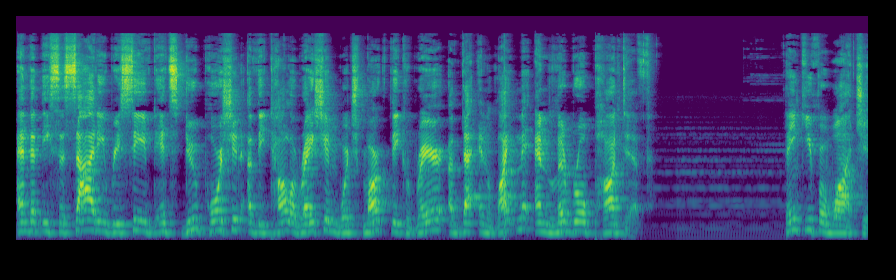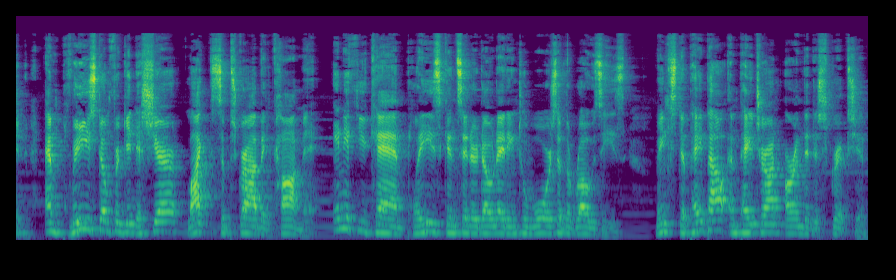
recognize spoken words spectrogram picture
and that the society received its due portion of the toleration which marked the career of that enlightenment and liberal pontiff. Thank you for watching, and please don't forget to share, like, subscribe, and comment. And if you can, please consider donating to Wars of the Roses. Links to PayPal and Patreon are in the description.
